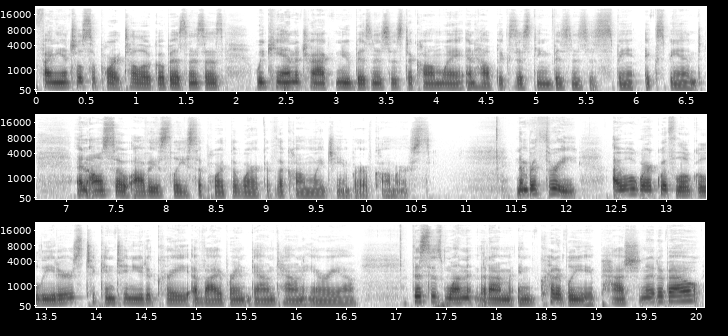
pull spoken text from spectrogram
financial support to local businesses, we can attract new businesses to Conway and help existing businesses span- expand, and also obviously support the work of the Conway Chamber of Commerce. Number three, I will work with local leaders to continue to create a vibrant downtown area. This is one that I'm incredibly passionate about,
